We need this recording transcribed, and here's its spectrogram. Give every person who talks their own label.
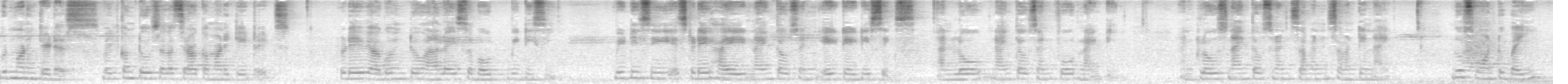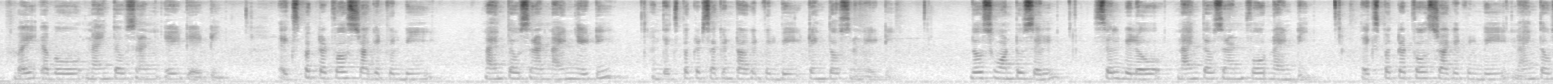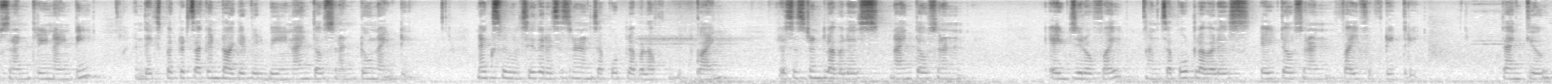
Speaker 1: Good morning traders. Welcome to Sahasraa Commodity Trades. Today we are going to analyze about BTC. BTC yesterday high 9886 and low 9490 and close 9779. Those want to buy, buy above 9880. Expected first target will be 9980 and the expected second target will be 10080. Those who want to sell, sell below 9490. Expected first target will be 9390 and the expected second target will be 9290. Next we will see the resistance and support level of Bitcoin. Resistance level is 9805 and support level is 8553. Thank you.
